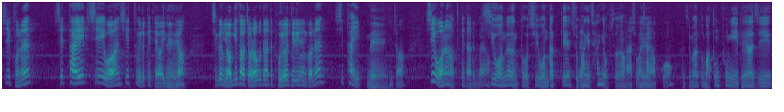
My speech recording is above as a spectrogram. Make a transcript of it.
C9은 C 타입, C1, C2 이렇게 되어 있고요. 네. 지금 여기서 저 여러분들한테 보여드리는 거는 C 타입이죠. 네. C1은 어떻게 다른가요? C1은 또 C1답게 주방에 창이 없어요. 아 주방 에 네. 창이 없고. 하지만 또 마통풍이 돼야지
